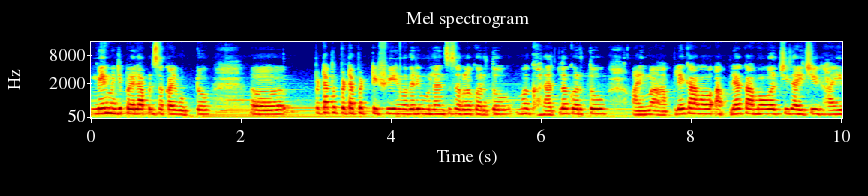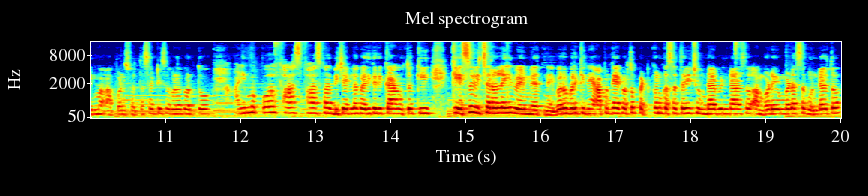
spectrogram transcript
मेन म्हणजे पहिला आपण सकाळी उठतो. पटापट पटापट टिफिन वगैरे मुलांचं सगळं करतो मग घरातलं करतो आणि मग आपले काम आपल्या कामावरची जायची घाई मग आपण स्वतःसाठी सगळं करतो. आणि मग फास्ट फास्ट फास्ट विचारलं कधी कधी काय होतं की केस विचारायलाही वेळ मिळत नाही. बरोबर की नाही? आपण काय करतो पटकन कसं तरी छुंडा बिंडा असं आंबड बिंबड असं गुंडाळतो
